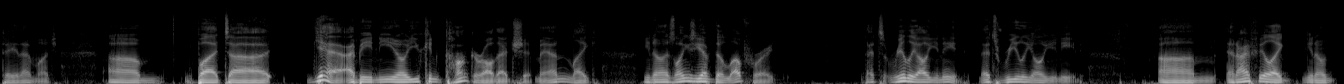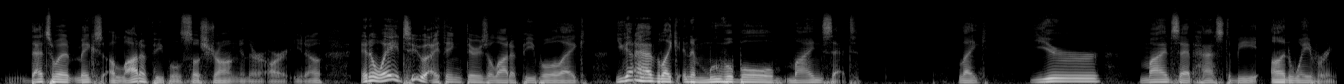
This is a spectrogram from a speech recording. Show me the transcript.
Tell you that much. Um, but uh, yeah, I mean, you know, you can conquer all that shit, man. Like, you know, as long as you have the love for it, that's really all you need. That's really all you need. Um, and I feel like you know that's what makes a lot of people so strong in their art. You know, in a way too. I think there's a lot of people like you got to have like an immovable mindset. Like your mindset has to be unwavering.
